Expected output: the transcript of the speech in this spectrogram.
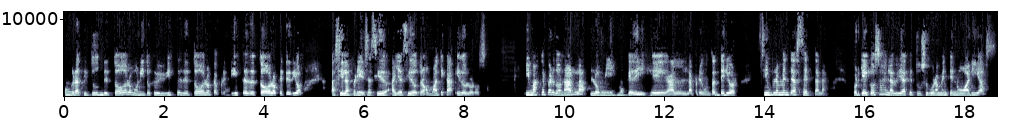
con gratitud de todo lo bonito que viviste, de todo lo que aprendiste, de todo lo que te dio, así la experiencia haya sido traumática y dolorosa. Y más que perdonarla, lo mismo que dije a la pregunta anterior, simplemente acéptala, porque hay cosas en la vida que tú seguramente no harías,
